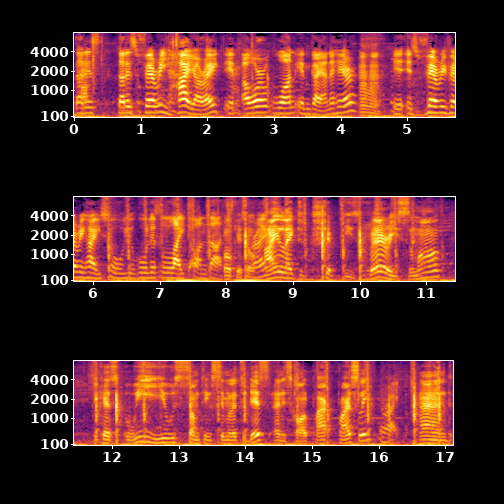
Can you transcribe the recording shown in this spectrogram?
That is that is very high, all right? It our one in Guyana here uh-huh. i- is very very high, so you go a little light on that. Okay, so right? I like to chip these very small because we use something similar to this and it's called par- parsley. right And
